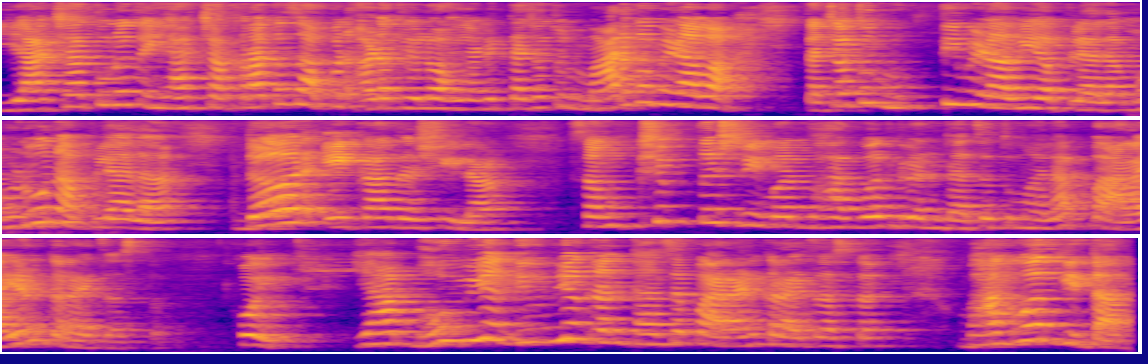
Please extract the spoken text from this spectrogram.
याच्यातूनच ह्या चक्रातच आपण अडकलेलो आहे आणि त्याच्यातून मार्ग मिळावा त्याच्यातून मुक्ती मिळावी आपल्याला. म्हणून आपल्याला दर एकादशीला संक्षिप्त श्रीमद भागवत ग्रंथाचं तुम्हाला पारायण करायचं असतं. होय ह्या भव्य दिव्य ग्रंथाचं पारायण करायचं असतं. भागवत गीता.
